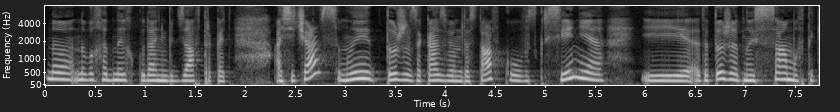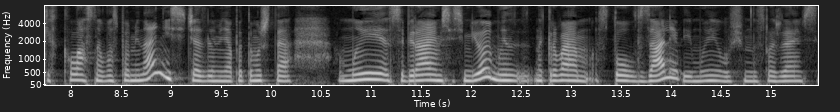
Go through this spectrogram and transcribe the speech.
на, на выходных куда-нибудь завтракать, а сейчас мы тоже заказываем доставку в воскресенье, и это тоже одно из самых таких классных воспоминаний сейчас для меня, потому что мы собираемся семьей, мы накрываем стол в зале, и мы, в общем, наслаждаемся,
